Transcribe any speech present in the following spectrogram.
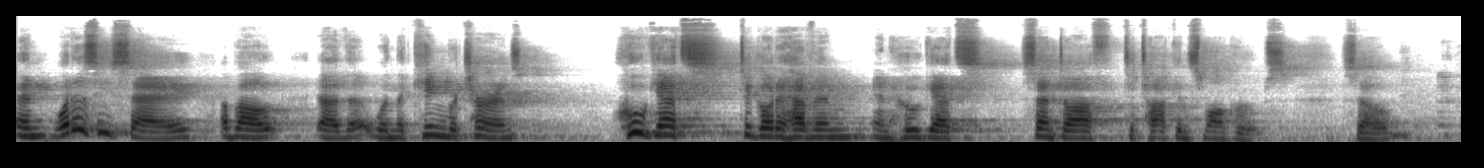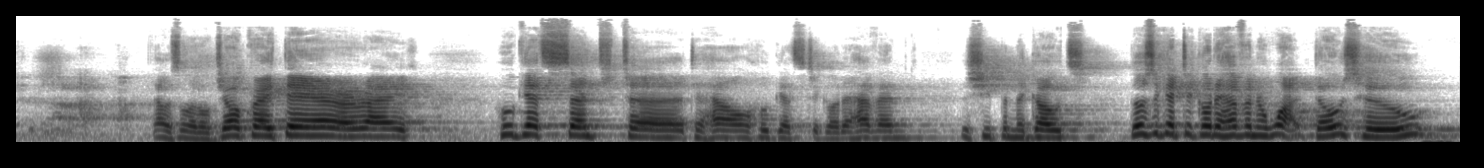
And what does he say about uh, the, when the king returns? Who gets to go to heaven and who gets sent off to talk in small groups? So that was a little joke right there, all right? Who gets sent to, to hell? Who gets to go to heaven? The sheep and the goats. Those who get to go to heaven are what? Those who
